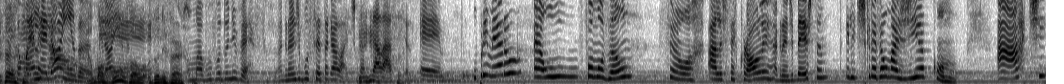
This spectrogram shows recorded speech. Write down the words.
Isso fica mais É legal. melhor ainda. É uma melhor vulva do universo. Uma vulva do universo. A grande buceta galáctica. Das galáxias. É, o primeiro é o famosão senhor Aleister Crowley, a grande besta. Ele descreveu magia como a arte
